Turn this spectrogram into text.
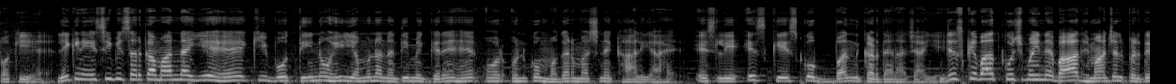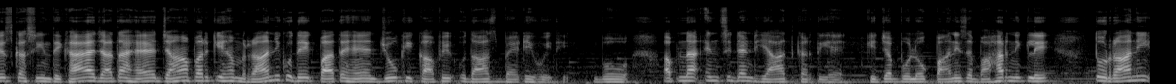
पकी है। लेकिन एसीबी सर का मानना ये है कि वो तीनों ही यमुना नदी में गिरे हैं और उनको मगरमच्छ ने खा लिया है। इसलिए इस केस को बंद कर देना चाहिए। जिसके बाद कुछ महीने बाद हिमाचल प्रदेश का सीन दिखाया जाता है, जहाँ पर की हम रानी को देख पाते हैं जो की काफ़ी उदास बैठी हुई थी। वो अपना इंसिडेंट याद करती है कि जब वो लोग पानी से बाहर निकले तो रानी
